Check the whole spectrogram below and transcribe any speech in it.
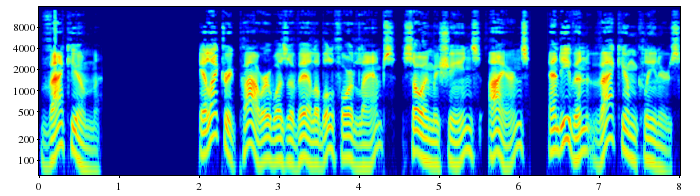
Vacuum. Electric power was available for lamps, sewing machines, irons, and even vacuum cleaners.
